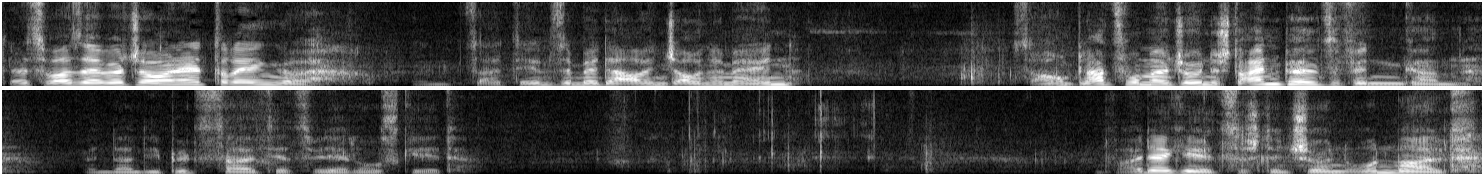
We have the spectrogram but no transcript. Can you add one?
das Wasser wird schon nicht trinken. Und seitdem sind wir da eigentlich auch nicht mehr hin. Ist auch ein Platz, wo man schöne Steinpilze finden kann, wenn dann die Pilzzeit jetzt wieder losgeht. Und weiter geht's durch den schönen Odenwald.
